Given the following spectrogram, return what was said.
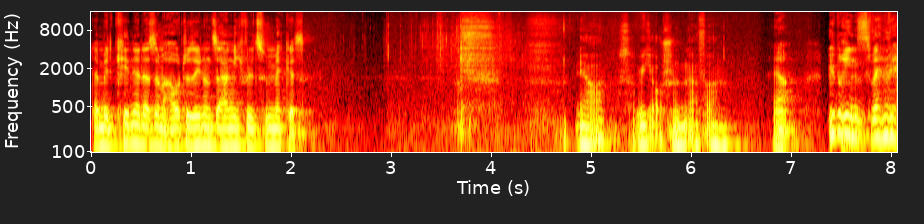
damit Kinder das im Auto sehen und sagen, ich will zu Mc's. Ja, das habe ich auch schon erfahren. Ja. Übrigens, wenn wir,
